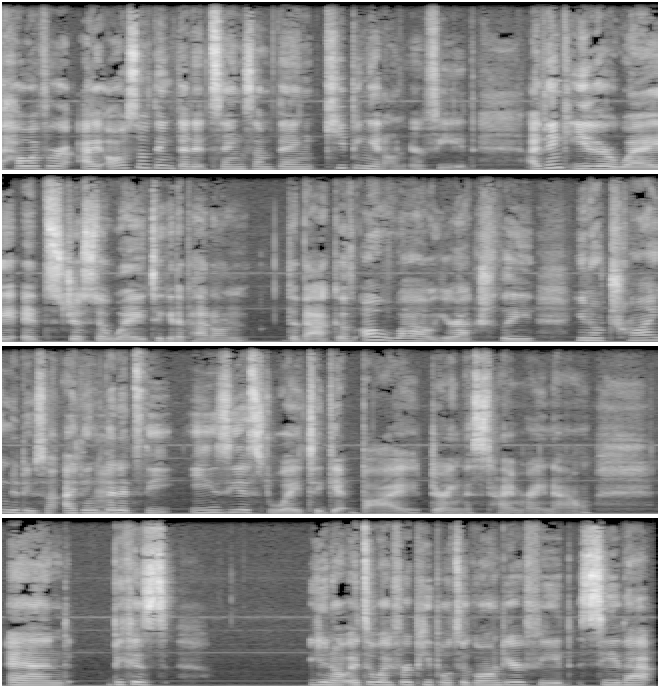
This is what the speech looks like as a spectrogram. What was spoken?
however, I also think that it's saying something keeping it on your feed. I think either way, it's just a way to get a pat on the back of, oh wow, you're actually, you know, trying to do something. I think that it's the easiest way to get by during this time right now. And because, you know, it's a way for people to go onto your feed, see that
